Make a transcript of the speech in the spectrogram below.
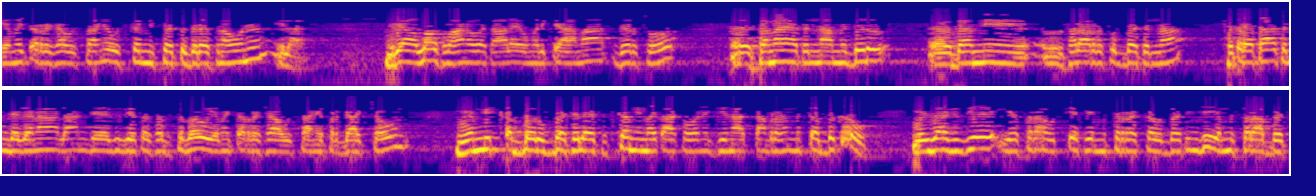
የመጨረሻ ውሳኔው እስከሚሰጥ ድረስ ነውን? ይላል። እንግዲህ አላህ Subhanahu Wa Ta'ala የውመል ቂያማ ደርሶ ሰማያትና ምድር በሚፈራርሱበትና ፍጥረታት እንደገና ለአንድ ጊዜ ተሰብስበው የመጨረሻ ውሳኔ ፍርዳቸውን የሚቀበሉበት ዕለት እስከሚመጣ ከሆነ ጂና አጣምረህ የምትጠብቀው የዛ ጊዜ የሥራ ውጤት የምትረከብበት እንጂ የምትሰራበት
